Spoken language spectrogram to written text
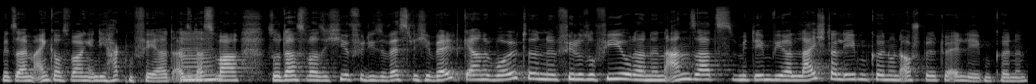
mit seinem Einkaufswagen in die Hacken fährt. Also mhm. das war so das, was ich hier für diese westliche Welt gerne wollte, eine Philosophie oder einen Ansatz, mit dem wir leichter leben können und auch spirituell leben können.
